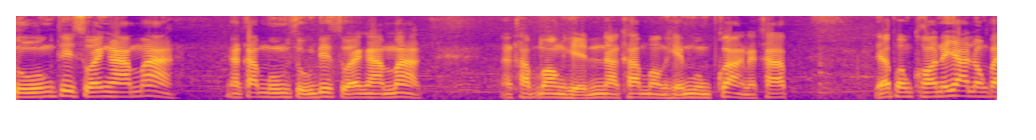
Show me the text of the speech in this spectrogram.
สูงที่สวยงามมากนะครับ มุมสูงที่สวยงามมากนะครับ มองเห็นนะครับ มองเห็นมุมกว้างนะครับ เดี๋ยวผมขออนุญาตลงไป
